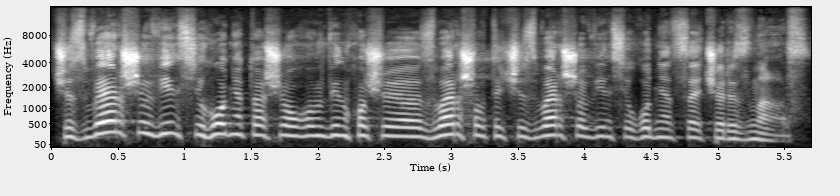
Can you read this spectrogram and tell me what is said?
Чи звершує він сьогодні те, що він хоче звершувати, чи звершує він сьогодні це через нас?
